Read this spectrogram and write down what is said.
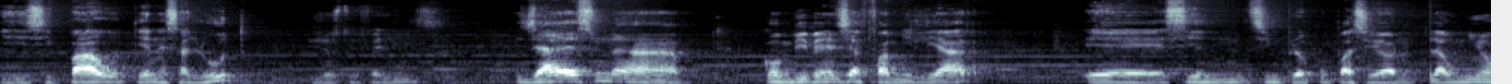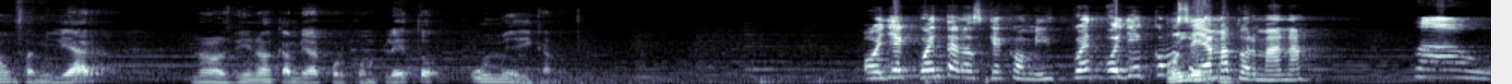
Y si Pau tiene salud, yo estoy feliz. Ya es una convivencia familiar eh, sin, sin preocupación. La unión familiar nos vino a cambiar por completo un medicamento. Oye, cuéntanos qué comí. Oye, ¿cómo Oye. se llama tu hermana? Pau,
